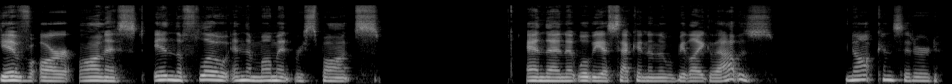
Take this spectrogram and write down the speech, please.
give our honest, in the flow, in the moment response. And then it will be a second, and then we'll be like, that was not considered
